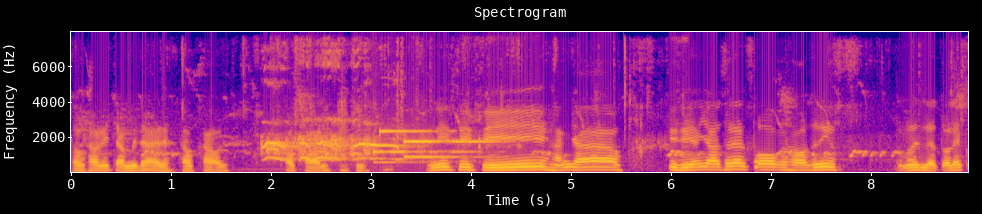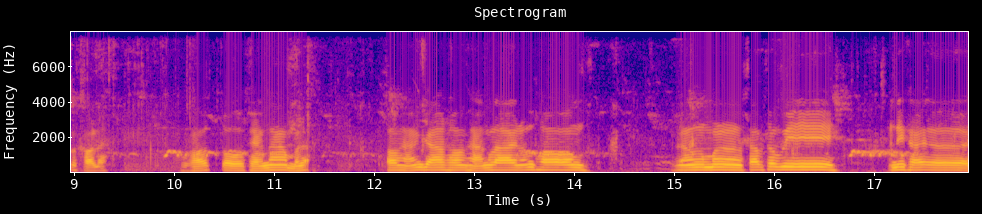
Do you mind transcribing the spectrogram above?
สองเทานี้จำไม่ได้เลยเทาขาวเทาขาวนี่อันนี้สีสีหางยาวสีสีหางยาวเท่าโตกว่าเขาทีนี้มันเหลือตัวเล็กกว่าเขาแล้วเขาโตแพงหน้าหมดแล้วทองหางยาวทองหางลายน้องทองนางมาซับทวีอันนี้ใครเอ่ย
